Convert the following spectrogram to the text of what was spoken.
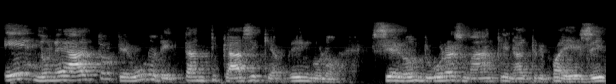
e non è altro che uno dei tanti casi che avvengono sia in Honduras ma anche in altri paesi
